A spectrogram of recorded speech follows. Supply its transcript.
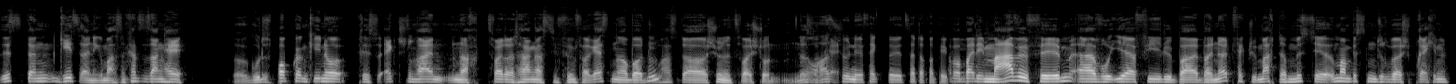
ist, dann geht es einigermaßen. Dann kannst du sagen, hey, gutes Popcorn-Kino, kriegst du Action rein, nach zwei, drei Tagen hast du den Film vergessen, aber mhm. du hast da schöne zwei Stunden. Das genau, okay. hast schöne Effekte etc. Pp. Aber bei den Marvel-Filmen, äh, wo ihr viel bei, bei Nerd Factory macht, da müsst ihr immer ein bisschen drüber sprechen,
